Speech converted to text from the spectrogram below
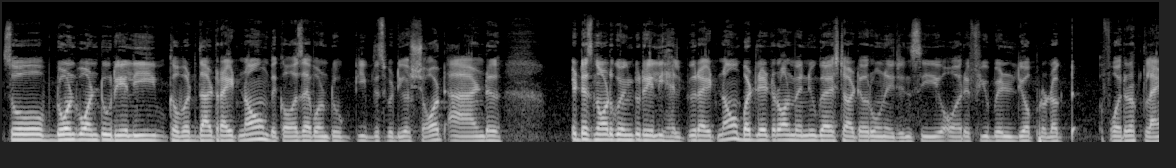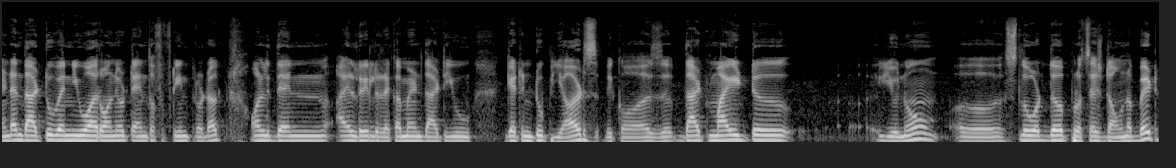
So don't want to really cover that right now because i want to keep this video short and uh, it is not going to really help you right now. But later on when you guys start your own agency or if you build your product for your client and that too when you are on your 10th or 15th product only then i'll really recommend that you get into prs because that might uh, you know uh, slow the process down a bit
